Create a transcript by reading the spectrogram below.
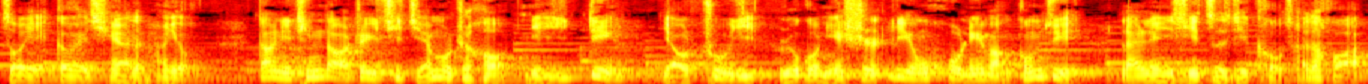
所以，各位亲爱的朋友，当你听到这一期节目之后，你一定要注意，如果你是利用互联网工具来练习自己口才的话，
